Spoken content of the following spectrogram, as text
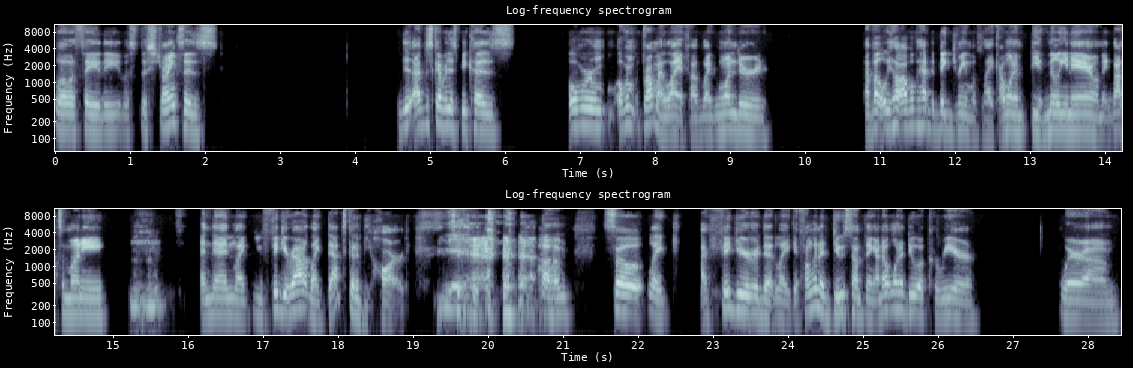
well, let's say the the, the strengths is I've discovered this because over over throughout my life, I've like wondered I've always, I've always had the big dream of like I want to be a millionaire, I want to make lots of money, mm-hmm. and then like you figure out like that's gonna be hard. Yeah. um. So like I figured that like if I'm gonna do something, I don't want to do a career where um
